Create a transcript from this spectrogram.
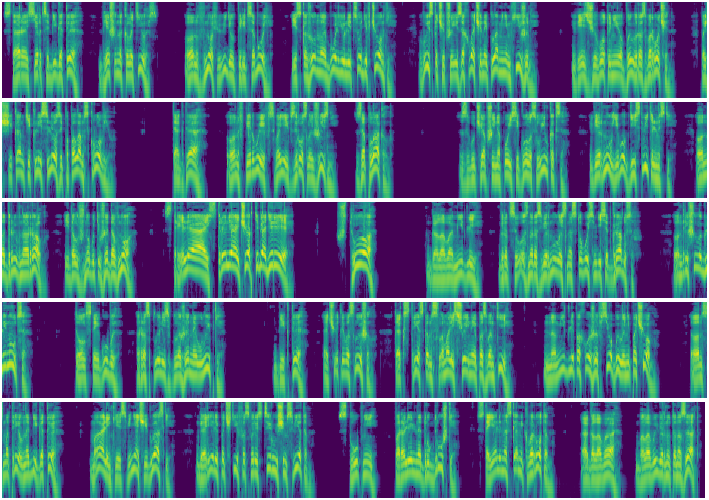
Старое сердце Бига бешено колотилось. Он вновь увидел перед собой искаженное болью лицо девчонки, выскочившей из захваченной пламенем хижины. Весь живот у нее был разворочен, по щекам текли слезы пополам с кровью. Тогда он впервые в своей взрослой жизни заплакал. Звучавший на поясе голос Уилкокса вернул его к действительности. Он надрывно орал, и должно быть уже давно. «Стреляй, стреляй, черт тебя дери!» «Что?» Голова Мидли грациозно развернулась на 180 градусов. Он решил оглянуться. Толстые губы расплылись в блаженной улыбке. Биг Т отчетливо слышал, как с треском сломались шейные позвонки. Но Мидли, похоже, все было нипочем. Он смотрел на Бига Т. Маленькие свинячьи глазки горели почти фосфоресцирующим светом. Ступни, параллельно друг дружке, стояли носками к воротам, а голова была вывернута назад.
